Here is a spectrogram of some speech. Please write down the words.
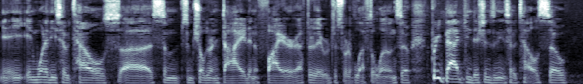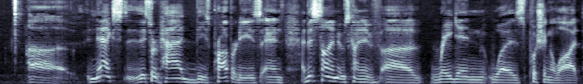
in, one of these hotels. Uh, some some children died in a fire after they were just sort of left alone. So pretty bad conditions in these hotels. So. Uh, next, they sort of had these properties, and at this time, it was kind of uh, Reagan was pushing a lot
